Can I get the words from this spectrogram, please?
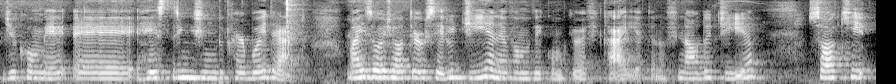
de comer é, restringindo carboidrato. Mas hoje é o terceiro dia, né? Vamos ver como que vai ficar aí até no final do dia. Só que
